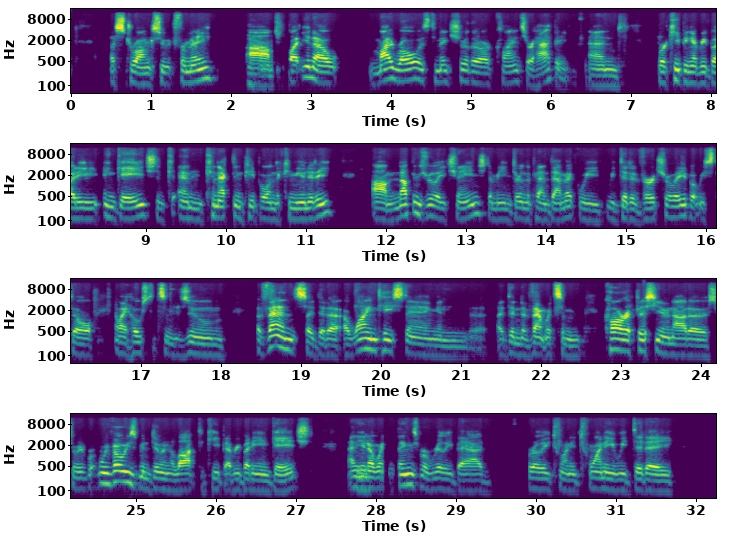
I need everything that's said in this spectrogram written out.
a strong suit for me. Mm-hmm. Um, but you know, my role is to make sure that our clients are happy and we're keeping everybody engaged and, and connecting people in the community. Um, nothing's really changed. I mean, during the pandemic, we we did it virtually, but we still, you know, I hosted some Zoom events. I did a, a wine tasting and uh, I did an event with some car aficionados. So we've, we've always been doing a lot to keep everybody engaged. And, you mm. know, when things were really bad early 2020, we did a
